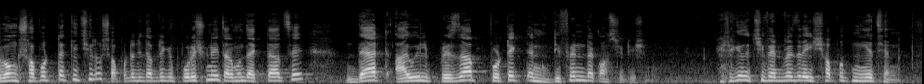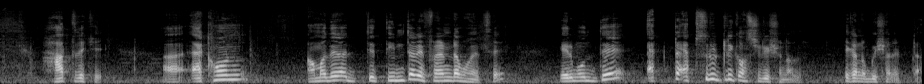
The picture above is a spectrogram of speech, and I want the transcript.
এবং শপথটা কি ছিল? শপথটা যদি আপনাকে পড়ে শুনেই তার মধ্যে একটা আছে that I will preserve protect and defend the constitution এটা কিন্তু চিফ অ্যাডভাইজার এই শপথ নিয়েছেন। হাত রেখে। এখন আমাদের যে তিনটা রেফারেন্ডাম হয়েছে, এর মধ্যে একটা অ্যাবসলিউটলি কনস্টিটিউশনাল একানব্বই সালেরটা।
